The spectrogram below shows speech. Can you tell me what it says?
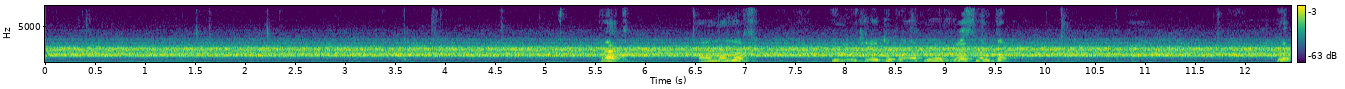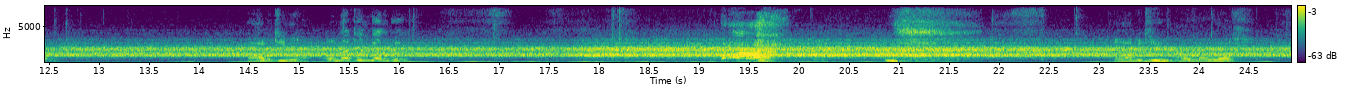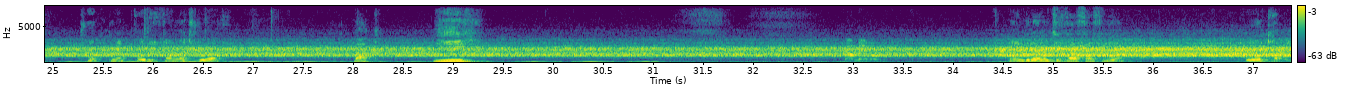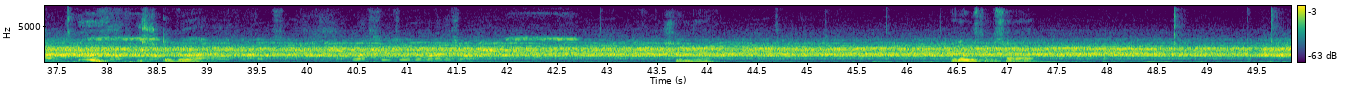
Bırak. Almanlar İngiltere'ye top oynatmıyor. Resmen da... Hop. Abicim o nereden geldi? Ah! Uf. Abicim Almanlar çok net pozisyon kaçırıyor. Bak. Bir. Ben girerim ceza sahasına. Orta. Uf, işte bu. Şimdi. Böyle vursam dışarı.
